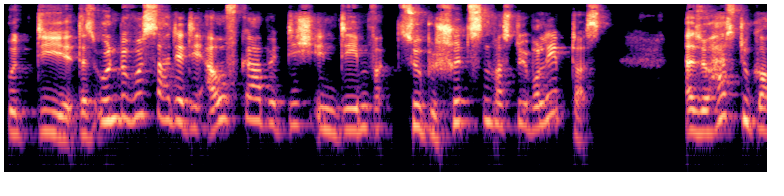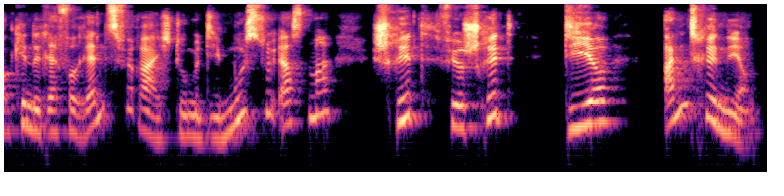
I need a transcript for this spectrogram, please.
Und die, das Unbewusste hat ja die Aufgabe, dich in dem zu beschützen, was du überlebt hast. Also hast du gar keine Referenz für Reichtum und die musst du erstmal Schritt für Schritt dir antrainieren.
